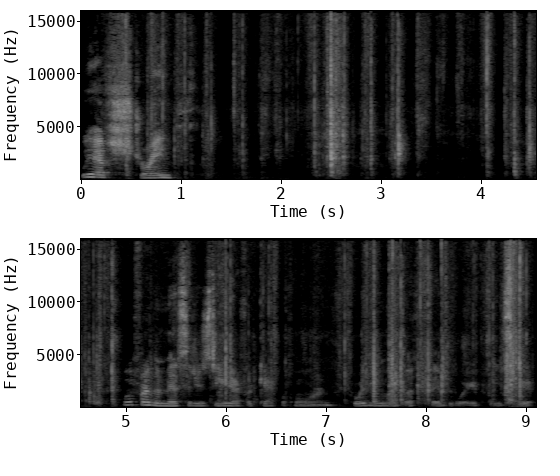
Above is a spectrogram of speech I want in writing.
We have strength. What further messages do you have for Capricorn for the month of February, please, Spirit?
